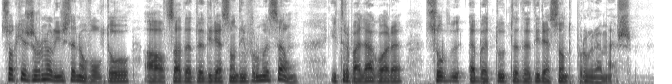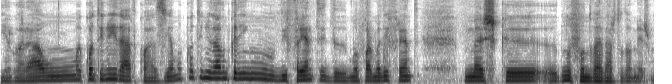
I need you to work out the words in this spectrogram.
Só que a jornalista não voltou à alçada da direção de informação e trabalha agora sob a batuta da direção de programas. E agora há uma continuidade quase. É uma continuidade um bocadinho diferente, de uma forma diferente, mas que no fundo vai dar tudo ao mesmo.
